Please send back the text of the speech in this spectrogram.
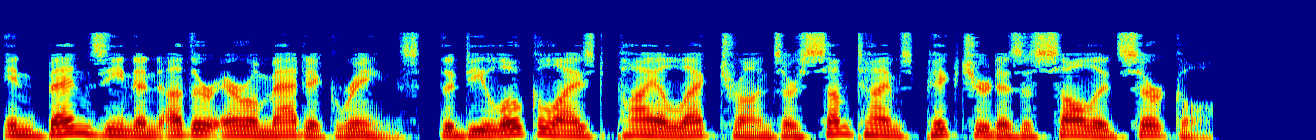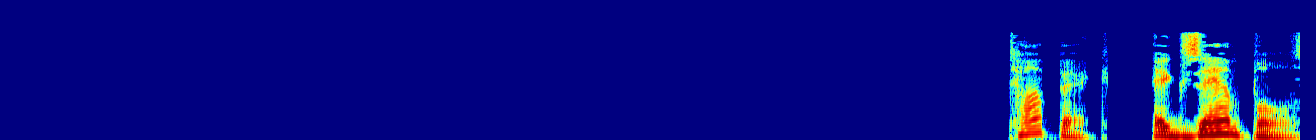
In benzene and other aromatic rings, the delocalized pi electrons are sometimes pictured as a solid circle. Examples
